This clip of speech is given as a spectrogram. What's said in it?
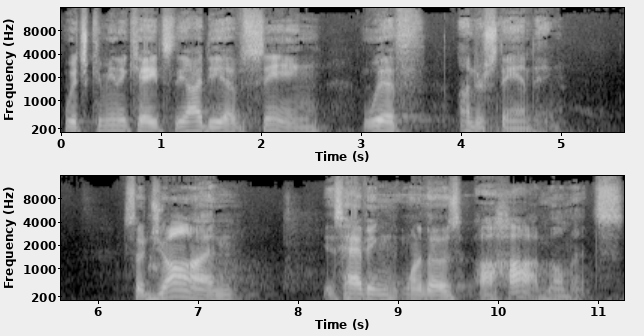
which communicates the idea of seeing with understanding. So John is having one of those aha moments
